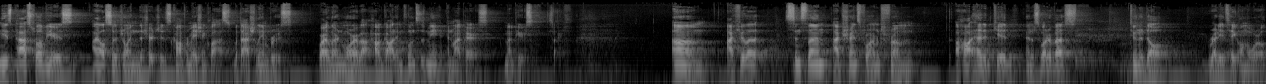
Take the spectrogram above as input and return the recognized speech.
these past 12 years, I also joined the church's confirmation class with Ashley and Bruce, where I learned more about how God influences me and my peers. My peers, sorry. Um, I feel that since then, I've transformed from a hot-headed kid in a sweater vest to an adult ready to take on the world.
